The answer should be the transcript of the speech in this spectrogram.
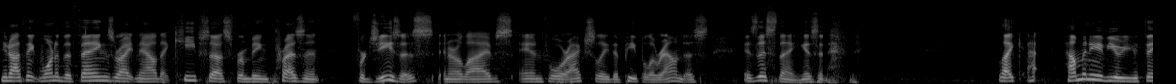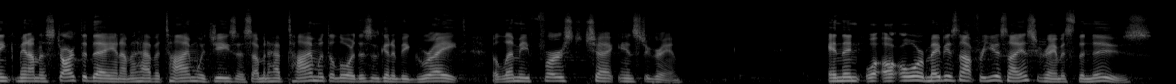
You know, I think one of the things right now that keeps us from being present for Jesus in our lives and for actually the people around us is this thing, isn't it? like, how many of you you think, man, I'm going to start the day and I'm going to have a time with Jesus. I'm going to have time with the Lord. This is going to be great. But let me first check Instagram. And then, or, maybe it's not for you, it's not Instagram, it's the news.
